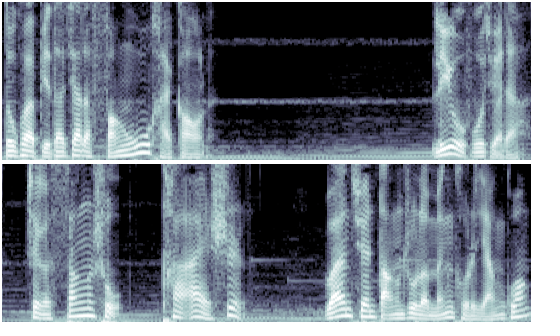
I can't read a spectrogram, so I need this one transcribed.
都快比他家的房屋还高了。李有福觉得这个桑树太碍事了，完全挡住了门口的阳光，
